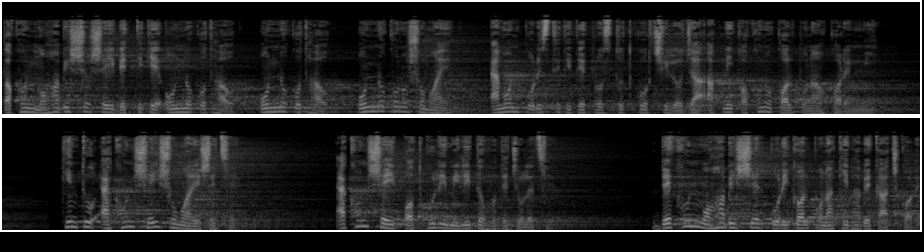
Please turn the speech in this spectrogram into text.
তখন মহাবিশ্ব সেই ব্যক্তিকে অন্য কোথাও অন্য কোথাও, অন্য কোনো সময় এমন পরিস্থিতিতে প্রস্তুত করছিল যা আপনি কখনো কল্পনাও করেননি। কিন্তু এখন সেই সময় এসেছে। এখন সেই পথগুলি মিলিত হতে চলেছে। দেখুন মহাবিশ্বের পরিকল্পনা কীভাবে কাজ করে।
